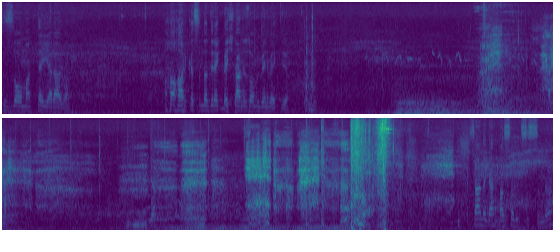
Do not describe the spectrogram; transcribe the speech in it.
hızlı olmakta yarar var. Arkasında direkt 5 tane zombi beni bekliyor. Sen de gel hastalıksızsın değil mi?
